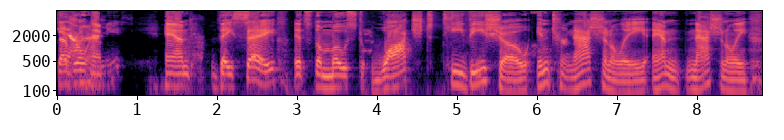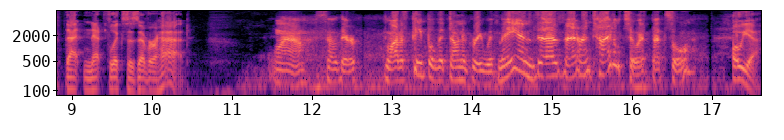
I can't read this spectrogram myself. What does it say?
several yeah. Emmys, and they say it's the most watched TV show internationally and nationally that Netflix has ever had. Wow. So there are a lot of people that don't agree with me, and uh, they're entitled to it. That's all. Oh yeah,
